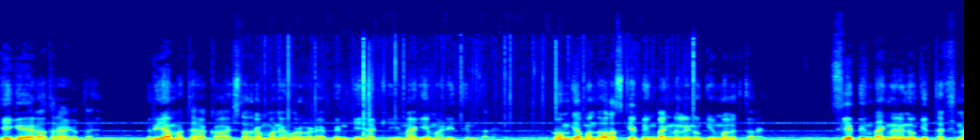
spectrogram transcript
ಹೀಗೆ ರಾತ್ರಿ ಆಗುತ್ತೆ. ರಿಯಾ ಮತ್ತೆ ಆಕಾಶ್ ಅದರ ಮನೆ ಹೊರಗಡೆ ಬೆಂಕಿ ಹಾಕಿ ಮ್ಯಾಗಿ ಮಾಡಿ ತಿಂತಾರೆ. ರೂಮ್ಗೆ ಬಂದು ಅವರ ಸ್ಲೀಪಿಂಗ್ ಬ್ಯಾಗ್ನಲ್ಲಿ ನುಗ್ಗಿ ಮಲಗ್ತಾರೆ. ಸ್ಲೀಪಿಂಗ್ ಬ್ಯಾಗ್ನಲ್ಲಿ ನುಗ್ಗಿದ ತಕ್ಷಣ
